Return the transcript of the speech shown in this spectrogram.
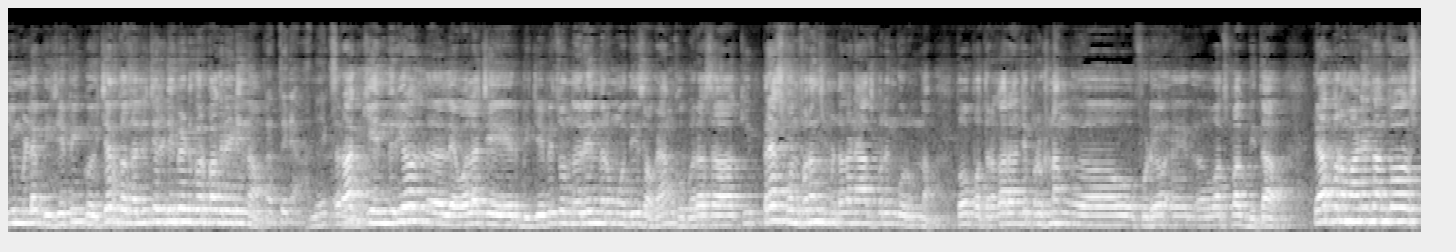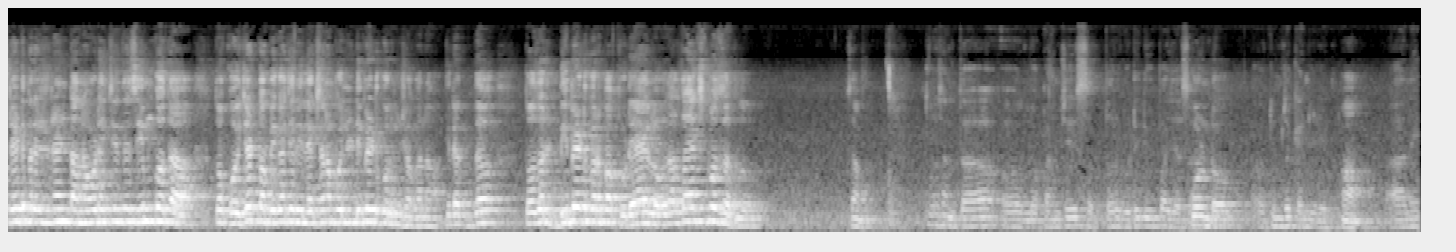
ती म्हणल्यार बीजेपी खंयच्याच गजालीचेर डिबेट करपाक रेडी ना. जरा केंद्रीय लेवलाचेर बीजेपीचो नरेंद्र मोदी सगळ्यांक खबर आसा की प्रेस कॉन्फरन्स म्हणटा ताणें आज पर्यंत करूंक ना. तो पत्रकारांच्या प्रश्नांक फुडें वचपाक भिता. त्याच प्रमाणे तांचो स्टेट प्रेसिडेंट तानावडेचे ते सेम करता तो खंयच्याच टॉपिकाचेर इलेक्शना पयलीं डिबेट करूंक शकना. कित्याक तो जर डिबेट करपाक फुडें आयलो जाल्यार तो एक्सपोज जातलो. सांग. तो सांगता लोकांचे सत्तर कोटी दिवपाचे आसा कोण तो? तुमचो कॅन्डिडेट हां. आणि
